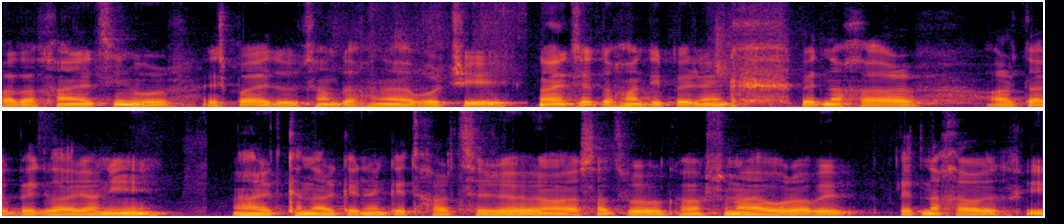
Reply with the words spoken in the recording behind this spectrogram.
պատասխանեցին, որ այս պայդությամբ դա հնարավոր չի։ Նայից հետո հանդիպել ենք պետնախարար Արտակ Բեգլարյանի, այդ քննարկել ենք այդ հարցերը, ասաց, որ հնարավոր է պետնախարարի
